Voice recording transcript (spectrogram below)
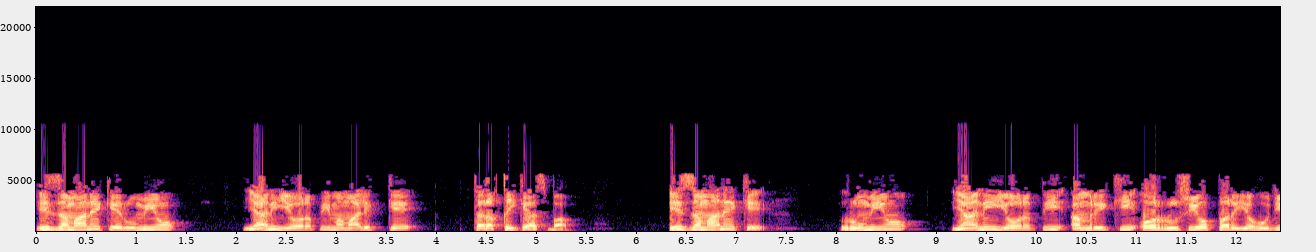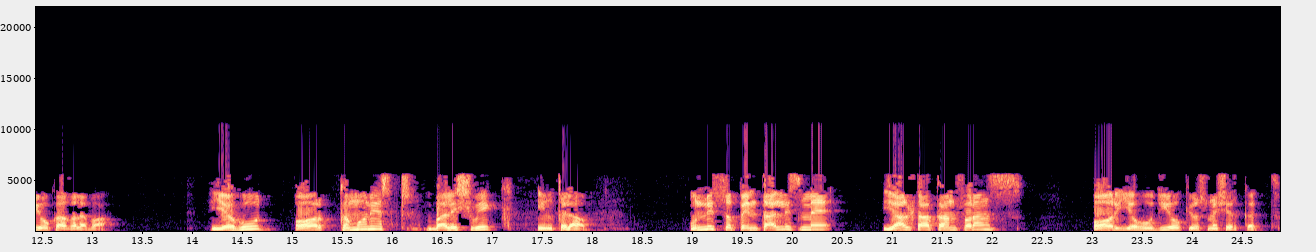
اس زمانے کے رومیوں یعنی یورپی ممالک کے ترقی کے اسباب۔ اس زمانے کے رومیوں یعنی یورپی، امریکی اور روسیوں پر یہودیوں کا غلبہ۔ یہود اور کمیونسٹ بالشوک انقلاب۔ انیس سو پینتالیس میں یالٹا کانفرنس اور یہودیوں کی اس میں شرکت۔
